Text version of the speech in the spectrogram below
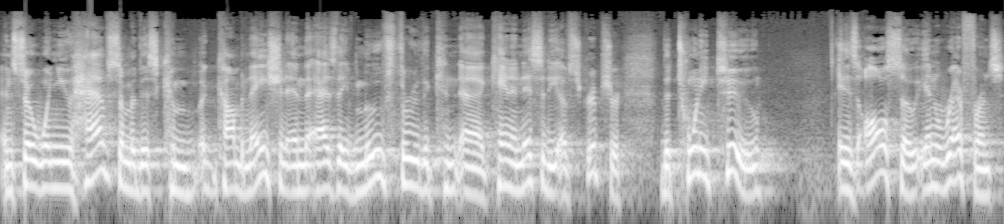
And so when you have some of this com- combination, and as they've moved through the can- uh, canonicity of Scripture, the 22 is also in reference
